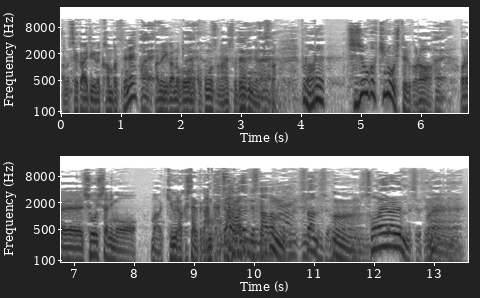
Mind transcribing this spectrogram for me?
あの、世界的な干ばつでね、はい。アメリカの方の穀物の話とか出てくるんじゃないですか。やっぱりあれ、市場が機能してるから、い。あれ、消費者にも、まあ、急落したりとか、なんかって話んですけど、伝わる伝わる。ん。ですよ、備えられるんですよ、ね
